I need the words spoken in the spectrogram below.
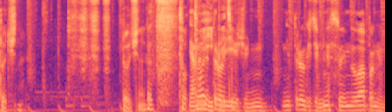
точно. Точно, как Я твои, на метро Петя. езжу, не, не трогайте меня своими лапами.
